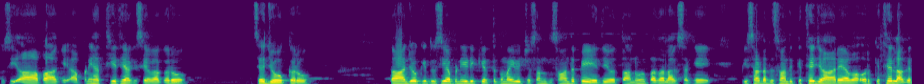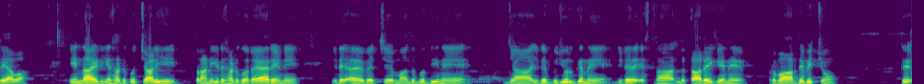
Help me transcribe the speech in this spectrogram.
ਤੁਸੀਂ ਆਪ ਆ ਕੇ ਆਪਣੇ ਹੱਥੀਂ ਇੱਥੇ ਆ ਕੇ ਸੇਵਾ ਕਰੋ ਸਹਿਯੋਗ ਕਰੋ। ਤਾਂ ਜੋ ਕਿ ਤੁਸੀਂ ਆਪਣੀ ਜਿਹੜੀ ਕਿਰਤ ਕਮਾਈ ਵਿੱਚ ਸਾਨੂੰ ਦਸਵੰਧ ਭੇਜ ਦਿਓ ਤੁਹਾਨੂੰ ਵੀ ਪਤਾ ਲੱਗ ਸਕੇ ਵੀ ਸਾਡਾ ਦਸਵੰਧ ਕਿੱਥੇ ਜਾ ਰਿਹਾ ਵਾ ਔਰ ਕਿੱਥੇ ਲੱਗ ਰਿਹਾ ਵਾ। ਇਹਨਾਂ ਜਿਹੜੀਆਂ ਸਾਡੇ ਕੋਲ 40 ਪੁਰਾਣੀ ਜਿਹੜੇ ਸਾਡੇ ਕੋਲ ਰਹਿ ਰਹੇ ਨੇ ਜਿਹੜੇ ਅਹ, ਵਿੱਚ ਮੰਦਬੁੱਧੀ ਨੇ ਜਾਂ ਜਿਹੜੇ ਬਜ਼ੁਰਗ ਨੇ ਜਿਹੜੇ ਇਸ ਤਰ੍ਹਾਂ ਲਤਾਰੇ ਗਏ ਨੇ ਪਰਿਵਾਰ ਦੇ ਵਿੱਚੋਂ ਤੇ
